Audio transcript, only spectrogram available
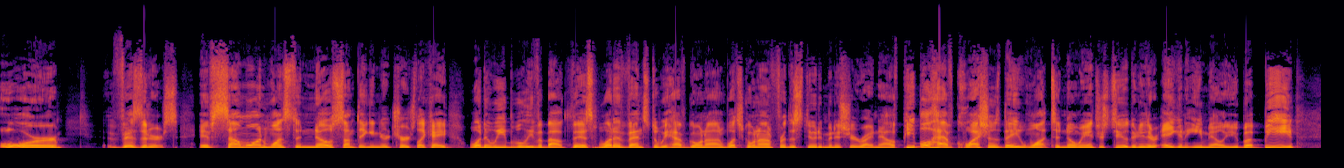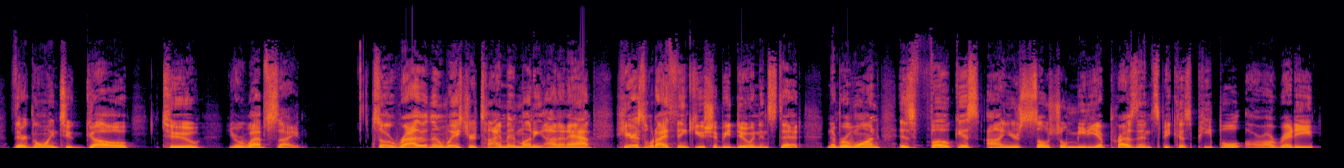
or visitors. If someone wants to know something in your church, like, hey, what do we believe about this? What events do we have going on? What's going on for the student ministry right now? If people have questions they want to know answers to, they're either A, going to email you, but B, they're going to go to your website. So rather than waste your time and money on an app, here's what I think you should be doing instead. Number one is focus on your social media presence because people are already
